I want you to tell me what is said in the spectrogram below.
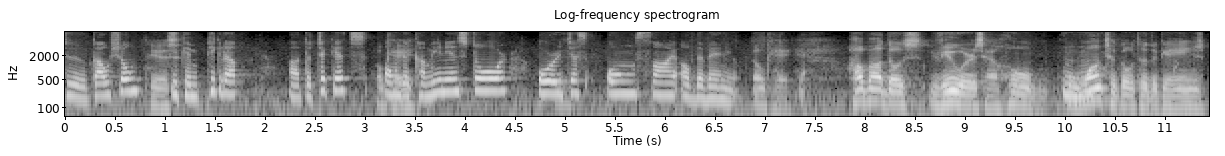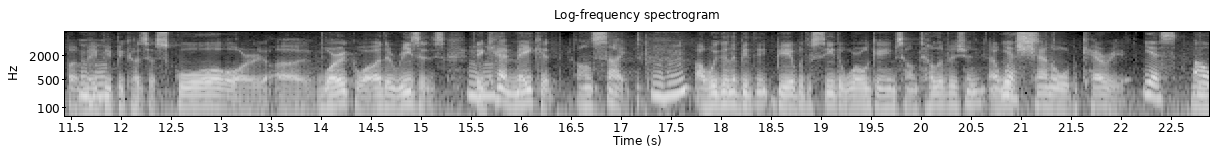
to Kaohsiung, Yes. you can pick up uh, the tickets on the convenience store or just on site of the venue. Okay. How about those viewers at home who Mm-hmm. want to go to the games, but maybe because of school or uh, work or other reasons, they Mm-hmm. can't make it on site? Are we going to be, be able to see the World Games on television? And which Yes. channel will carry it? Yes, Mm-hmm. uh,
